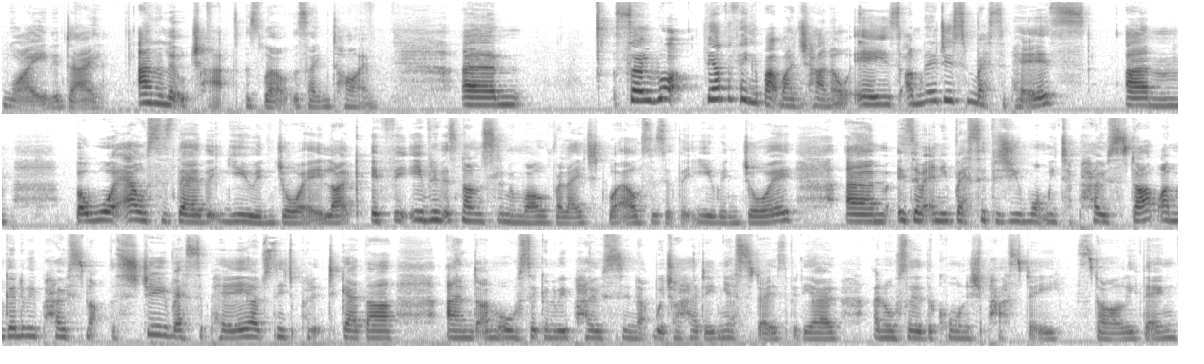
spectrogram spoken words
wine a day and a little chat as well at the same time. Um, so what the other thing about my channel is I'm going to do some recipes um, but what else is there that you enjoy? Like if even if it's non-slimming world related what else is it that you enjoy? Um, is there any recipes you want me to post up? I'm going to be posting up the stew recipe I just need to put it together and I'm also going to be posting up which I had in yesterday's video and also the Cornish pasty styley thing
